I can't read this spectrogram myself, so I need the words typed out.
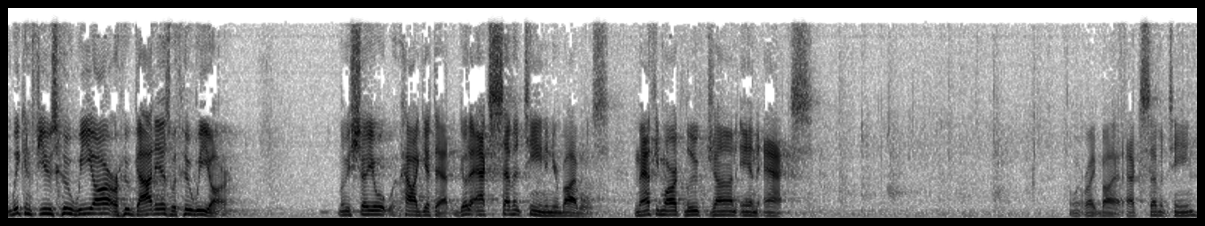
we confuse who we are or who God is with who we are. Let me show you how I get that. Go to Acts 17 in your Bibles. Matthew, Mark, Luke, John, and Acts. I went right by it. Acts 17.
